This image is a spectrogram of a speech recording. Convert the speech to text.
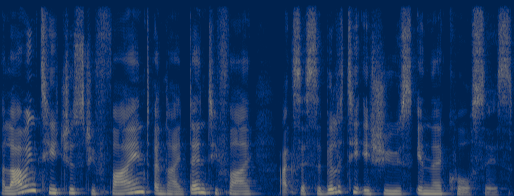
allowing teachers to find and identify accessibility issues in their courses.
